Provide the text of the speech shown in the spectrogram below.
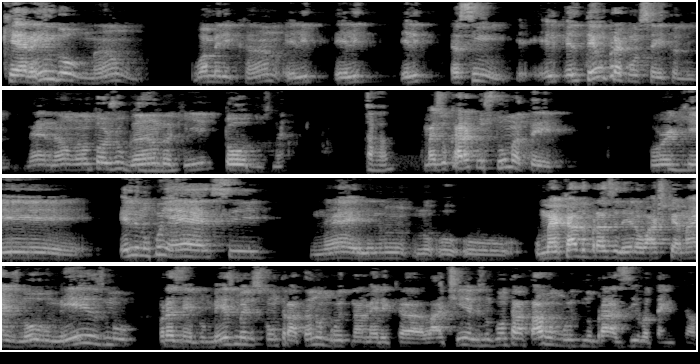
querendo ou não, o americano, ele, ele, ele assim, ele, ele tem um preconceito ali, né? Não, não tô julgando uhum. aqui todos, né? Uhum. Mas o cara costuma ter, porque uhum. ele não conhece, né? Ele não, no, o, o, o mercado brasileiro eu acho que é mais novo mesmo por exemplo, mesmo eles contratando muito na América Latina, eles não contratavam muito no Brasil até então,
